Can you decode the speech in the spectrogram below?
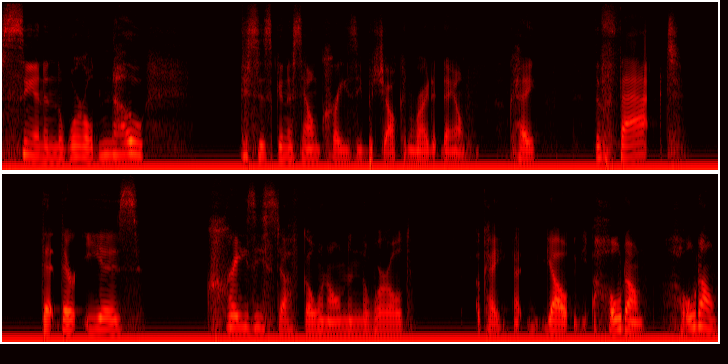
sin in the world. No this is going to sound crazy but y'all can write it down okay? The fact that there is crazy stuff going on in the world okay uh, y'all hold on hold on.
